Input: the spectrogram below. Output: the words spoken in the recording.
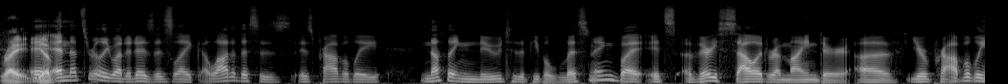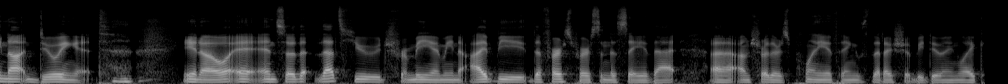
Right. And, yep. and that's really what it is. Is like a lot of this is is probably nothing new to the people listening, but it's a very solid reminder of you're probably not doing it. you know and, and so that that's huge for me. I mean i'd be the first person to say that uh, i'm sure there's plenty of things that i should be doing. Like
